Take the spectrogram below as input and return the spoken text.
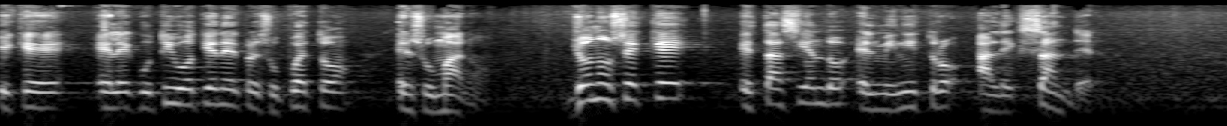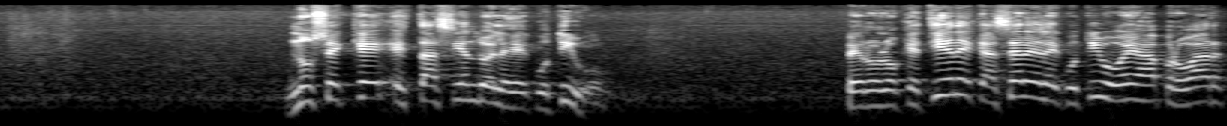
y que el Ejecutivo tiene el presupuesto en su mano. Yo no sé qué está haciendo el ministro Alexander. No sé qué está haciendo el Ejecutivo, pero lo que tiene que hacer el Ejecutivo es aprobar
